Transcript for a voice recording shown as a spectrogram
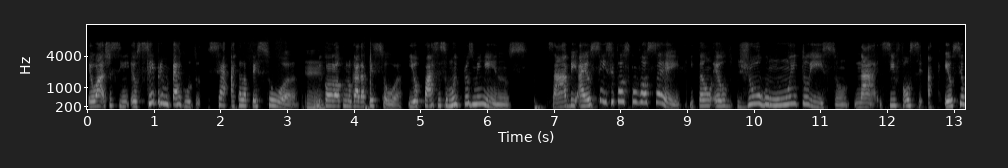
Eu acho assim, eu sempre me pergunto se aquela pessoa hum. me coloca no lugar da pessoa. E eu passo isso muito para os meninos, sabe? Aí eu sim, se fosse com você. Então eu julgo muito isso. Na, se fosse eu se eu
